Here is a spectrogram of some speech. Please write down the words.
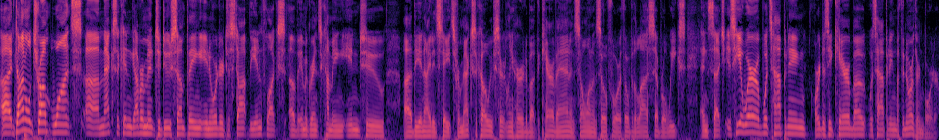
Uh, Donald Trump wants uh, Mexican government to do something in order to stop the influx of immigrants coming into uh, the United States from Mexico. We've certainly heard about the caravan and so on and so forth over the last several weeks and such. Is he aware of what's happening, or does he care about what's happening with the northern border?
